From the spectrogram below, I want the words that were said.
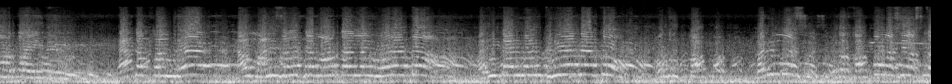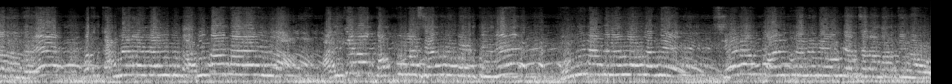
ಮಾಡ್ತಾ ಇದ್ದೀವಿ ಯಾಕಪ್ಪ ಅಂದ್ರೆ ನಾವು ಮನಸ್ಸಲ್ಲೇ ಮಾಡ್ತಾ ಇಲ್ಲ ಈ ಹೋರಾಟ ಅಧಿಕಾರಿಗಳು ತಿಳಿಯಬೇಕು ಒಂದು ಕಡಿಮೆ ಇದು ಕಪ್ಪು ಮಸಿ ಹಚ್ತಾರಂದ್ರೆ ಅದು ಕನ್ನಡದಲ್ಲಿ ನಿಮ್ಗೆ ಅಭಿಮಾನ ಇಲ್ಲ ಅದಕ್ಕೆ ನಾವು ಕಪ್ಪು ಮಸಿ ಅಂತ ಮಾಡ್ತೀವಿ ಮುಂದಿನ ದಿನಗಳಲ್ಲಿ ಸೇಡಂ ತಾಲೂಕಿನಲ್ಲಿ ಒಂದು ಎಚ್ಚರ ಮಾಡ್ತೀವಿ ನಾವು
